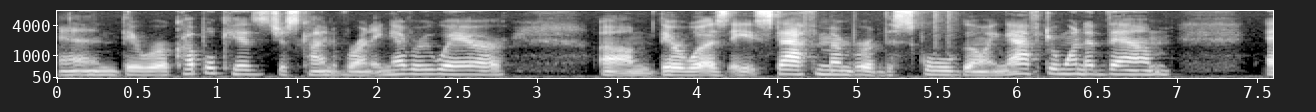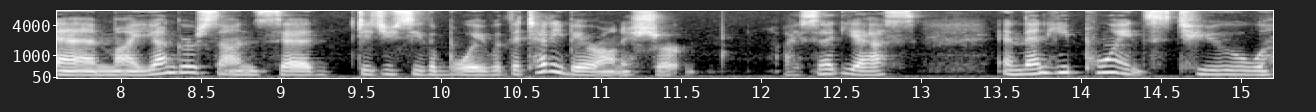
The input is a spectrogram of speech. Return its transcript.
and there were a couple kids just kind of running everywhere. Um, there was a staff member of the school going after one of them, and my younger son said, Did you see the boy with the teddy bear on his shirt? I said, Yes. And then he points to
